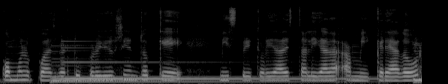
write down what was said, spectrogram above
cómo lo puedas ver tú, pero yo siento que mi espiritualidad está ligada a mi creador,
